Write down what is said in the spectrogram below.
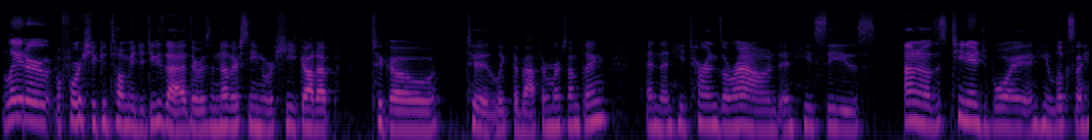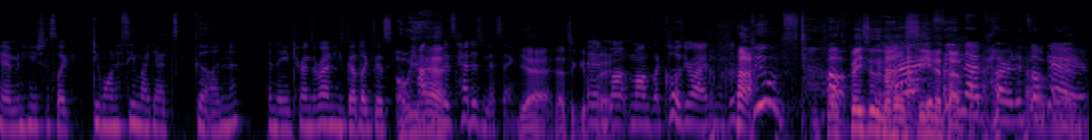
later, before she could tell me to do that, there was another scene where he got up to go to like the bathroom or something, and then he turns around and he sees I don't know this teenage boy, and he looks at him and he's just like, Do you want to see my dad's gun? And then he turns around, and he's got like this. Oh, half yeah. of his head is missing. Yeah, that's a good And part. mo- mom's like, close your eyes. And I was like, dude, stop. That's basically the whole already scene at that that part. It's Oh, okay. man.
